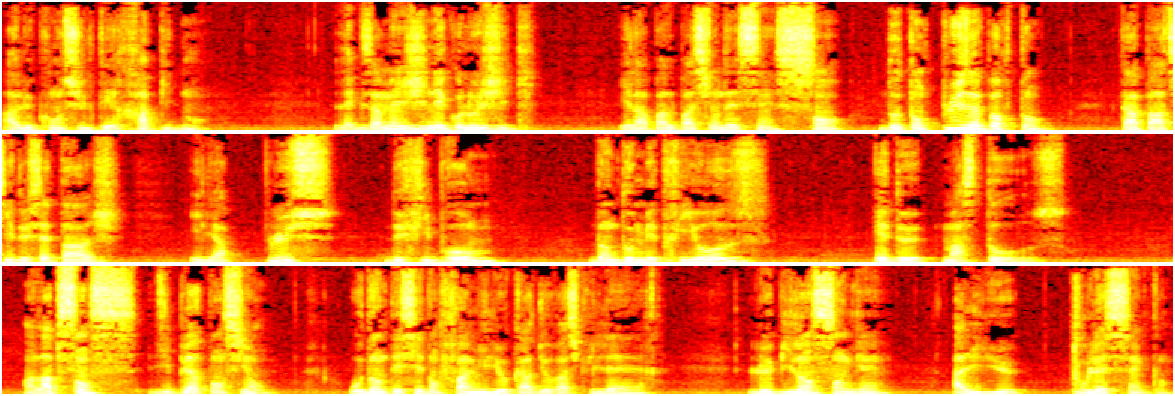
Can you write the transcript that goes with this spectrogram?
à le consulter rapidement. L'examen gynécologique et la palpation des seins sont d'autant plus importants qu'à partir de cet âge, il y a plus de fibromes, d'endométriose et de mastose. En l'absence d'hypertension ou d'antécédents familiaux cardiovasculaires, le bilan sanguin a lieu tous les 5 ans.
